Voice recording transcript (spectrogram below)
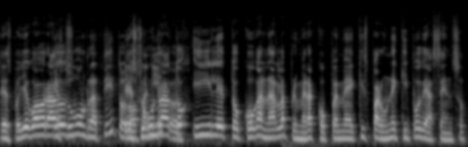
Después llegó a Dorados. estuvo un ratito, Estuvo un rato y le tocó ganar la primera Copa MX para un equipo de ascenso.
